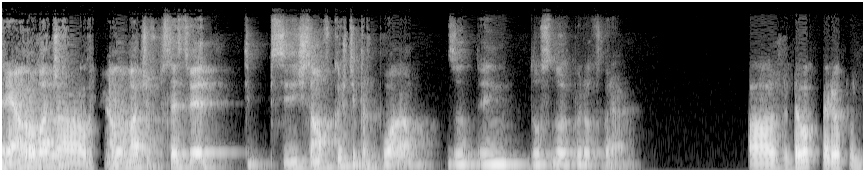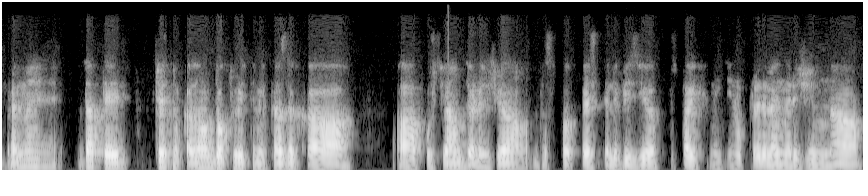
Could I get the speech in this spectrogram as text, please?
Реално обаче, на... реално обаче в последствие ти седиш само вкъщи, предполагам, за един доста дълъг период от време. А, за дълъг период от време, да, те, честно казано, докторите ми казаха а, постоянно да лежа, да спа без телевизия, поставих на един определен режим на...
